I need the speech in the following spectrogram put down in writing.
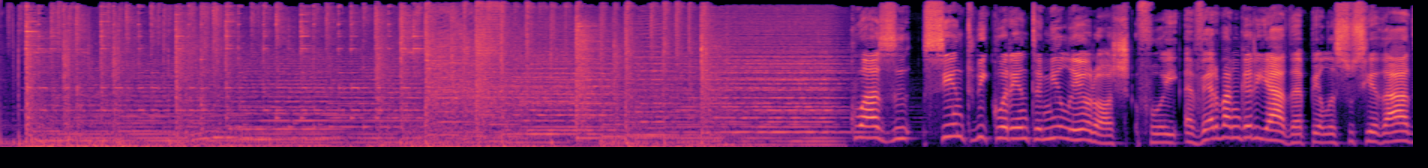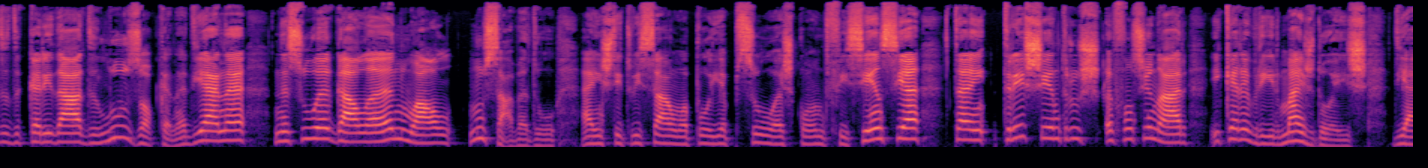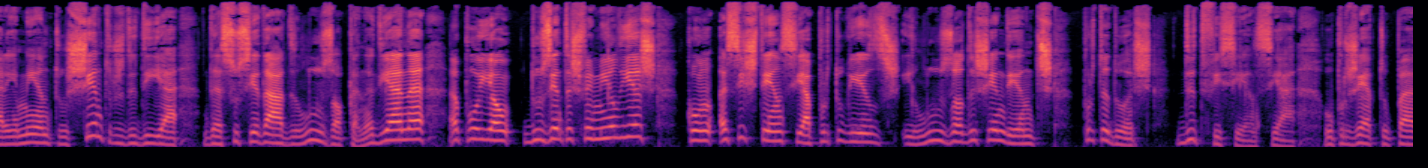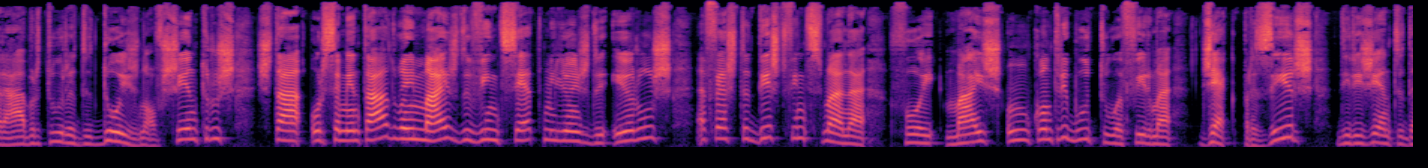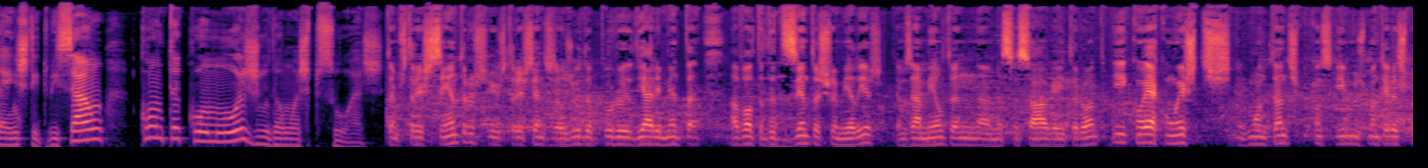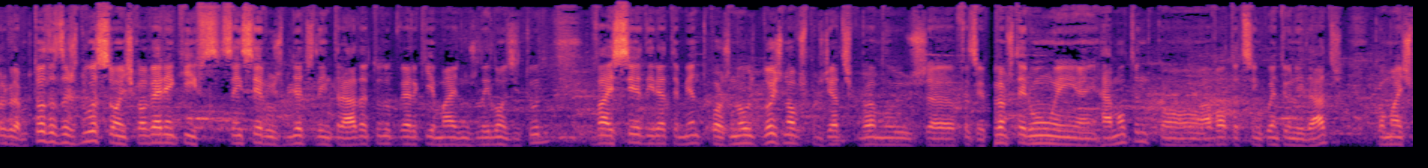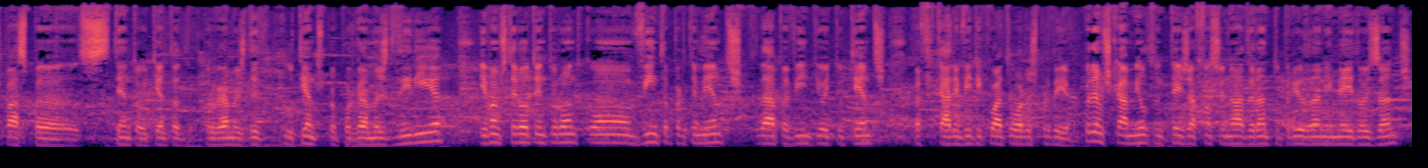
quase 140 mil euros foi a verba angariada pela Sociedade de Caridade Luso-Canadiana na sua gala anual no sábado. A instituição apoia pessoas com deficiência, tem três centros a funcionar e quer abrir mais dois. Diariamente, os centros de dia da Sociedade Luso-Canadiana apoiam 200 famílias com assistência a portugueses e luso-descendentes portadores de deficiência. O projeto para a abertura de dois novos centros está orçamentado em mais de 27 milhões de euros. A festa deste fim de semana foi mais um contributo, afirma Jack Prazeres, dirigente da instituição, conta como ajudam as pessoas. Temos três centros e os três centros ajudam por diariamente à volta de 200 famílias. Temos a Hamilton, a Mississauga e Toronto e é com estes montantes que conseguimos manter esses programas. Todas as doações que houverem aqui, sem ser os bilhetes de entrada, tudo o que vier aqui a mais nos leilões e tudo, vai ser diretamente para os dois novos projetos que vamos uh, fazer. Vamos ter um em, em Hamilton, com à volta de 50 unidades, com mais espaço para 70, 80 programas de utentes para programas de dia e vamos ter outro em Toronto com 20 apartamentos que dá para 28 utentes para ficarem 24 horas por dia. Esperamos que a Hamilton esteja a funcionar durante o período de ano e meio, dois anos,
